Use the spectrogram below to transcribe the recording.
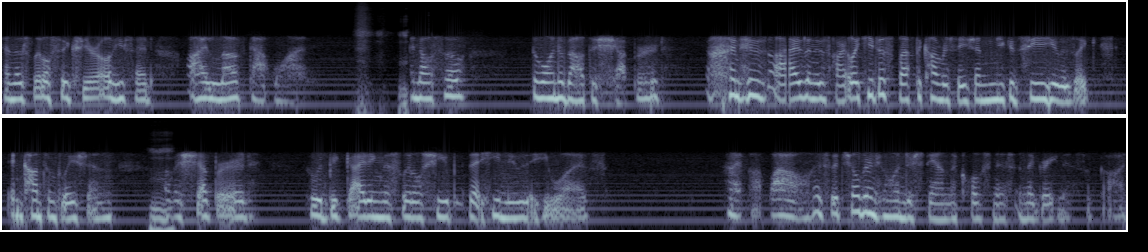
And this little six year old, he said, I love that one. and also the one about the shepherd and his eyes and his heart. Like he just left the conversation and you could see he was like in contemplation mm. of a shepherd who would be guiding this little sheep that he knew that he was. And I thought, wow, it's the children who understand the closeness and the greatness of God.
